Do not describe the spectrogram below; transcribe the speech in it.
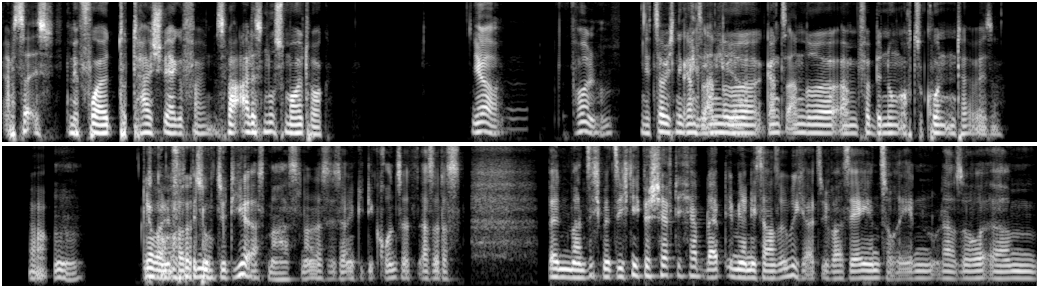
Aber es ist mir vorher total schwer gefallen. Es war alles nur Smalltalk. Ja, voll. Ne? Jetzt habe ich eine ganz andere, ganz andere ähm, Verbindung auch zu Kunden teilweise. Ja. Mhm. Ja, weil du eine Verbindung dazu. zu dir erstmal hast, ne? Das ist ja irgendwie die Grundsatz, also das wenn man sich mit sich nicht beschäftigt hat, bleibt ihm ja nichts anderes übrig, als über Serien zu reden oder so, ähm,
